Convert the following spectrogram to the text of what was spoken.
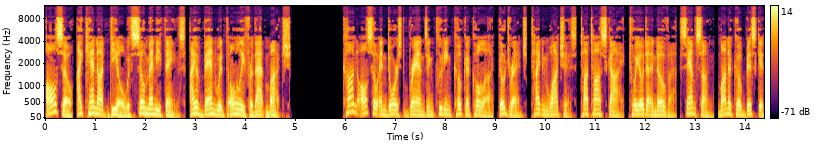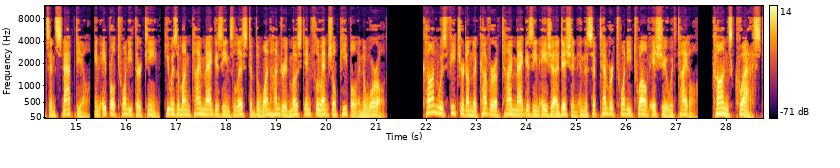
Also, I cannot deal with so many things, I have bandwidth only for that much. Khan also endorsed brands including Coca-Cola, Godrej, Titan Watches, Tata Sky, Toyota Innova, Samsung, Monaco Biscuits and Snapdeal. In April 2013, he was among Time magazine's list of the 100 most influential people in the world. Khan was featured on the cover of Time magazine Asia edition in the September 2012 issue with title, Khan's Quest.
